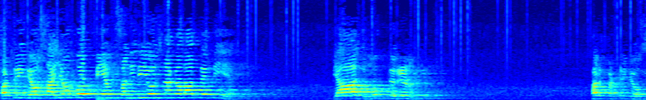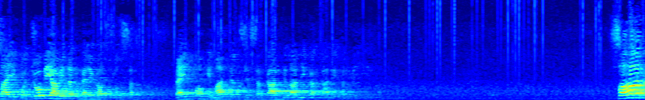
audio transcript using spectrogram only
पटरी व्यवसायियों को पीएम स्वनिधि योजना का लाभ देती है। ब्याज मुक्त ऋण। हर पटरी व्यवसायी को जो भी आवेदन करेगा उसको सर बैंकों के माध्यम से सरकार दिलाने का कार्य कर रही है। शहर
